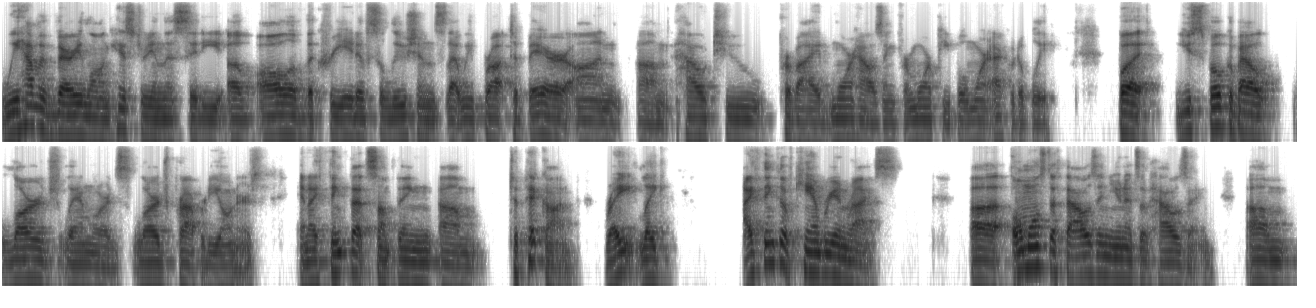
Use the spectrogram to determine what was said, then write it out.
we have a very long history in this city of all of the creative solutions that we've brought to bear on um, how to provide more housing for more people more equitably. But you spoke about large landlords, large property owners, and I think that's something um, to pick on, right? Like, I think of Cambrian Rise, uh, almost a thousand units of housing. Um,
